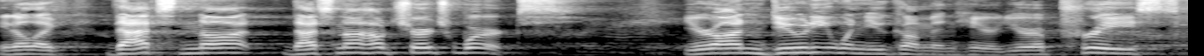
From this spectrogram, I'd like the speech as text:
You know, like that's not that's not how church works. You're on duty when you come in here. You're a priest,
